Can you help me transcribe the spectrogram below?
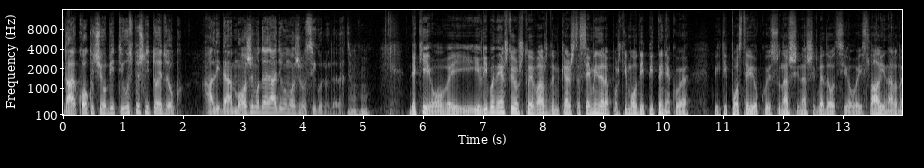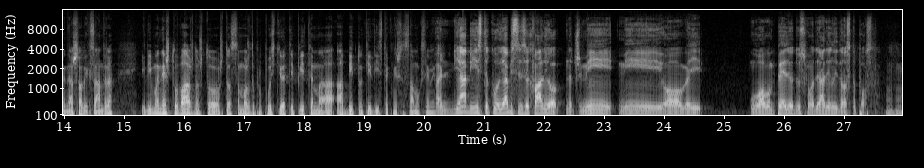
Da, koliko ćemo biti uspešni, to je drugo. Ali da možemo da radimo, možemo sigurno da radimo. Uh mhm. -huh. Deki, ovaj, ili ima nešto još što je važno da mi kažeš sa seminara, pošto ima ovde i pitanja koja bih ti postavio, koje su naši, naši gledalci ovaj, slali, naravno i naša Aleksandra, ili ima nešto važno što, što sam možda propustio da te pitam, a, a bitno ti je da istakneš sa samog seminara? Pa ja bi istakao, ja bi se zahvalio, znači mi, mi ovaj, u ovom periodu smo odradili dosta posla. Uh -huh.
